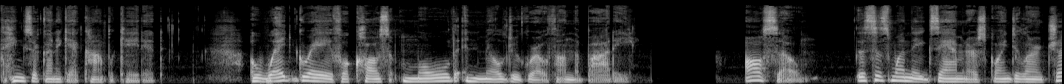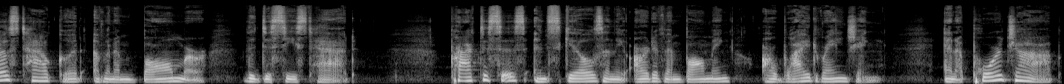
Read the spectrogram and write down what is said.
things are going to get complicated. A wet grave will cause mold and mildew growth on the body. Also, this is when the examiner is going to learn just how good of an embalmer the deceased had. Practices and skills in the art of embalming are wide ranging, and a poor job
